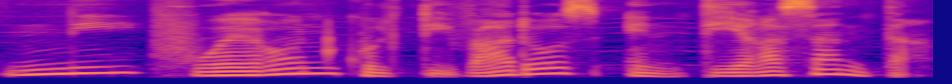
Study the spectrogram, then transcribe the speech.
ni fueron cultivados en Tierra Santa.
